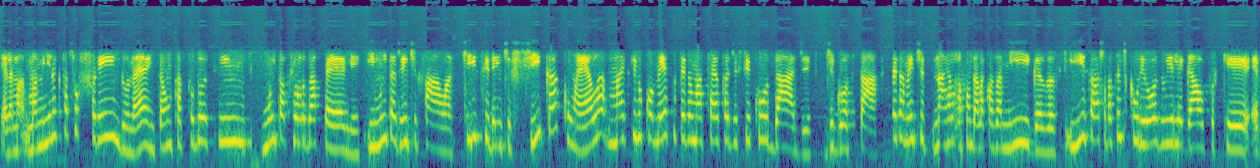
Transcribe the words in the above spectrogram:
Ela é uma, uma menina que está sofrendo, né? Então está tudo assim, muito à flor da pele. E muita gente fala que se identifica com ela, mas que no começo teve uma certa dificuldade de gostar, especialmente na relação dela com as amigas. Assim. E isso eu acho bastante curioso e legal, porque é,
